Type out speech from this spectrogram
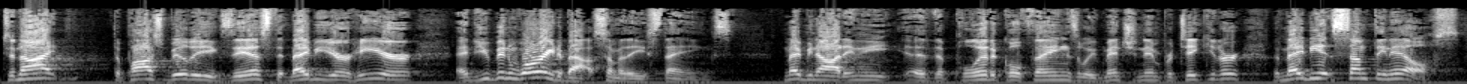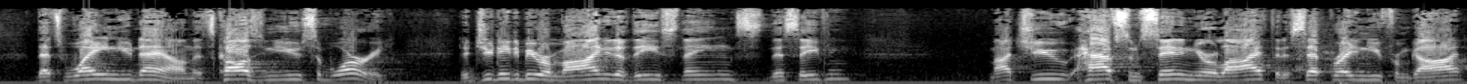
Tonight, the possibility exists that maybe you're here and you've been worried about some of these things. Maybe not any of the political things that we've mentioned in particular, but maybe it's something else that's weighing you down, that's causing you some worry. Did you need to be reminded of these things this evening? Might you have some sin in your life that is separating you from God?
